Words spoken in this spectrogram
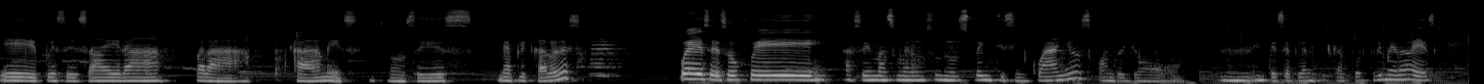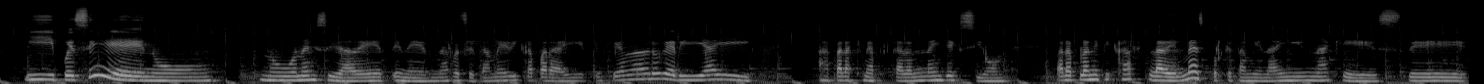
Eh, pues esa era para cada mes. Entonces me aplicaron eso. Pues eso fue hace más o menos unos 25 años cuando yo Mm, empecé a planificar por primera vez y pues sí, eh, no, no hubo necesidad de tener una receta médica para ir. Yo fui a una droguería y ah, para que me aplicaran una inyección para planificar la del mes, porque también hay una que es de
